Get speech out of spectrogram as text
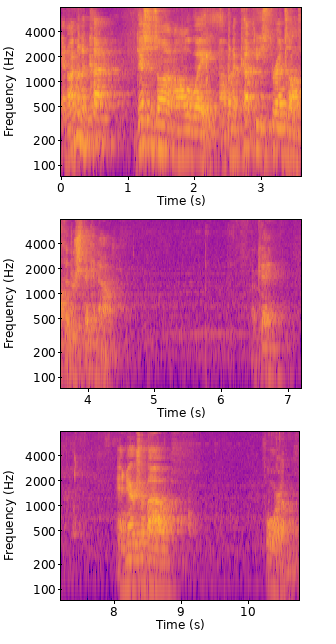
And I'm gonna cut, this is on all the way, I'm gonna cut these threads off that are sticking out. Okay? And there's about four of them.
